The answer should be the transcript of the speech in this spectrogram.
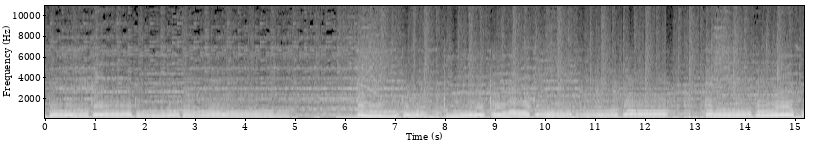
ブーボーブーボーボーブーボー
